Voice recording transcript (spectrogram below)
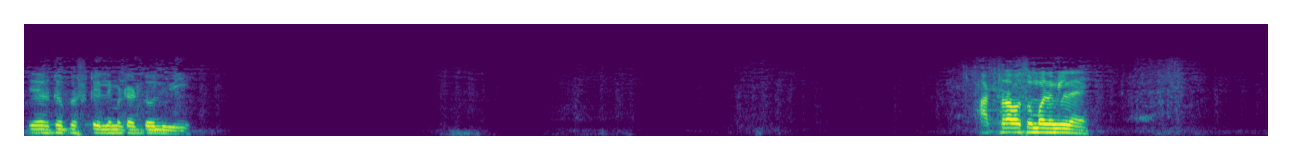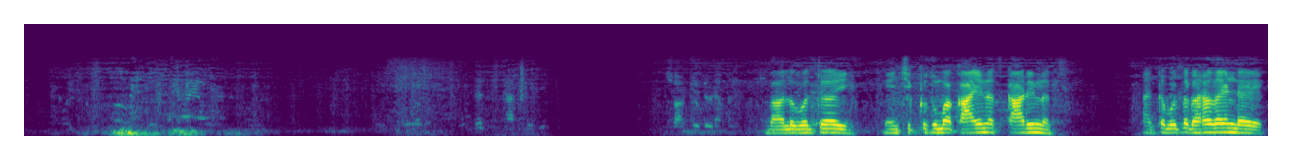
J S W steel limited Dolvi. अठरावा झुंबा निघलेला आहे. बालू बोलतोय मेन चिक्क तुम्हा काहीनच कारीनच. नाही तर बोलतो घरात जाईन डायरेक्ट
